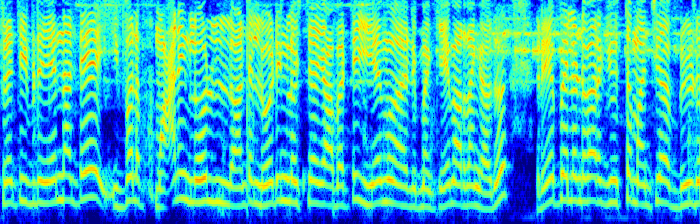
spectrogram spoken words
ఫ్రెండ్స్ ఇప్పుడు ఏంటంటే ఇవాళ మార్నింగ్ లోడ్ అంటే లోడింగ్లు వచ్చినాయి కాబట్టి ఏం మనకి ఏం అర్థం కాదు. రేపు ఎల్లుండి వరకు చూస్తే మంచిగా బ్రీడ్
